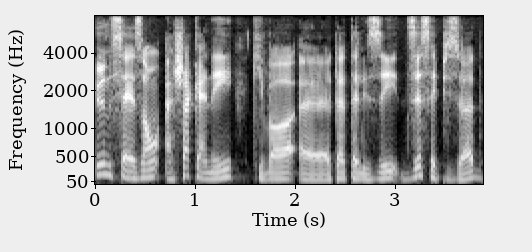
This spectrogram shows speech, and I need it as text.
une saison à chaque année qui va euh, totaliser 10 épisodes.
